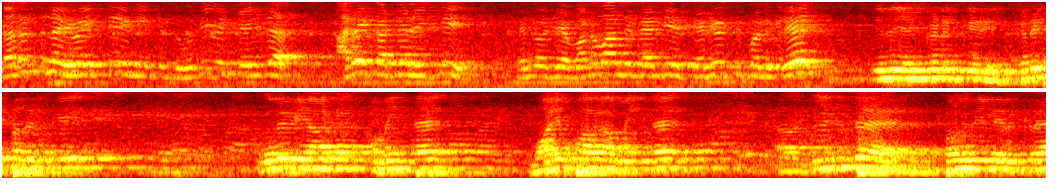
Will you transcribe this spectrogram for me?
கருத்தினை வைத்து எங்களுக்கு இந்த உதவி செய்த அறக்கட்டளைக்கு என்னுடைய மனமார்ந்த நன்றியை தெரிவித்துக் கொள்கிறேன் இது எங்களுக்கு கிடைப்பதற்கு உதவியாக அமைந்த வாய்ப்பாக அமைந்த இந்த பகுதியில் இருக்கிற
